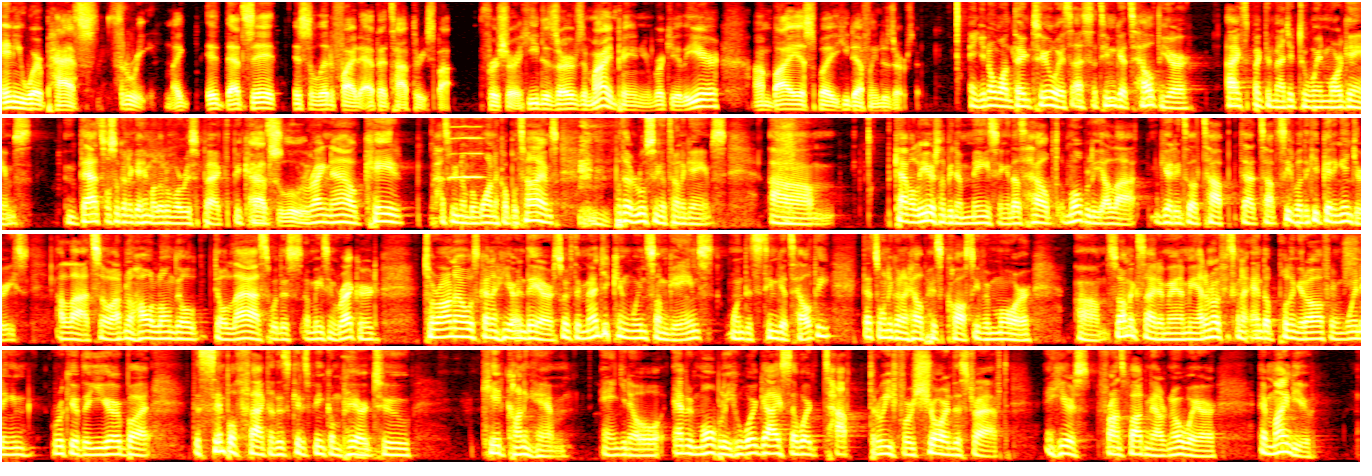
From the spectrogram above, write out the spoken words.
anywhere past three. Like it, that's it. It's solidified at that top three spot for sure. He deserves, in my opinion, rookie of the year. I'm biased, but he definitely deserves it. And you know, one thing too is as the team gets healthier, I expect the Magic to win more games. And that's also going to get him a little more respect because Absolutely. right now, Cade has been number one a couple times, but they're losing a ton of games. Um, Cavaliers have been amazing, and that's helped Mobley a lot get into the top that top seed. But they keep getting injuries a lot, so I don't know how long they'll they'll last with this amazing record. Toronto is kind of here and there. So if the Magic can win some games when this team gets healthy, that's only going to help his cause even more. Um, so I'm excited, man. I mean, I don't know if he's going to end up pulling it off and winning Rookie of the Year, but the simple fact that this kid is being compared to Cade Cunningham and you know Evan Mobley, who were guys that were top three for sure in this draft, and here's Franz Wagner out of nowhere. And mind you,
